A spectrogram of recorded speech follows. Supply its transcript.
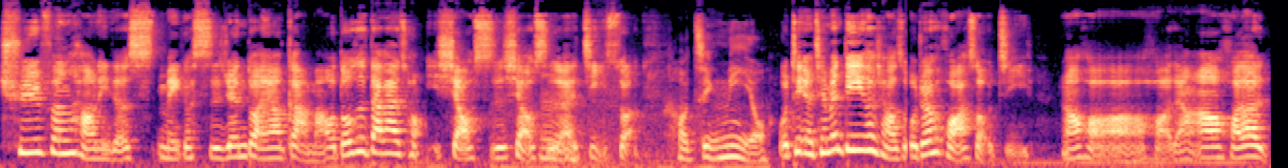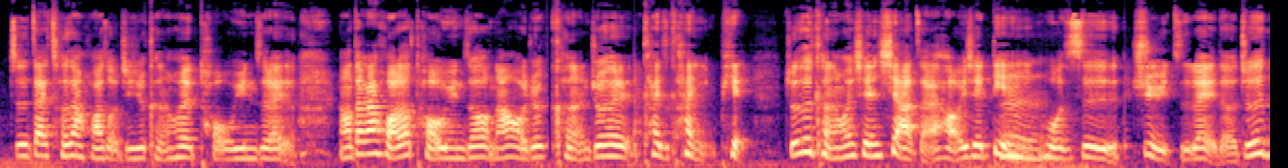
区分好你的每个时间段要干嘛，我都是大概从小时小时来计算，嗯，好精密哦。我听前面第一个小时，我就会划手机，然后滑滑滑这样，然后滑到就是在车上滑手机就可能会头晕之类的，然后大概滑到头晕之后，然后我就可能就会开始看影片，就是可能会先下载好一些电影或者是剧之类的，嗯，就是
